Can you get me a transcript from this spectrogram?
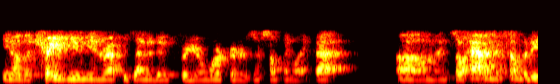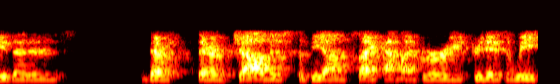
you know, the trade union representative for your workers or something like that. Um, and so having somebody that is their their job is to be on site at my brewery three days a week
